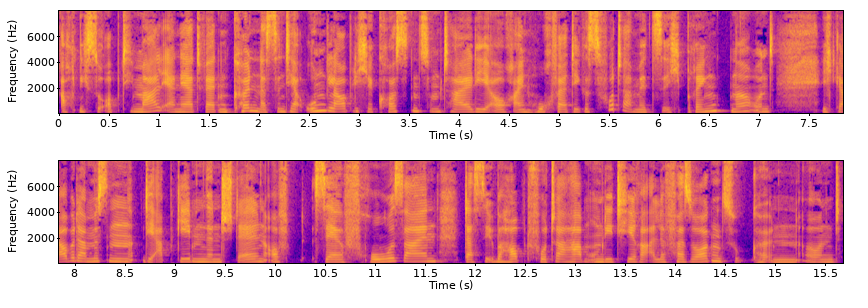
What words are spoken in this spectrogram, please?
auch nicht so optimal ernährt werden können. Das sind ja unglaubliche Kosten zum Teil, die auch ein hochwertiges Futter mit sich bringt. Ne? Und ich glaube, da müssen die abgebenden Stellen oft sehr froh sein, dass sie überhaupt Futter haben, um die Tiere alle versorgen zu können. Und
